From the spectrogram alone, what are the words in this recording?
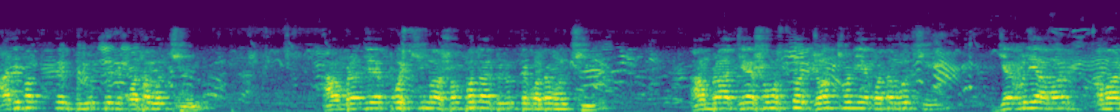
আধিপত্যের বিরুদ্ধে যে কথা বলছি, আমরা যে পশ্চিমা সভ্যতার বিরুদ্ধে কথা বলছি, আমরা যে সমস্ত যন্ত্র নিয়ে কথা বলছি, যেগুলি আমার আমার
